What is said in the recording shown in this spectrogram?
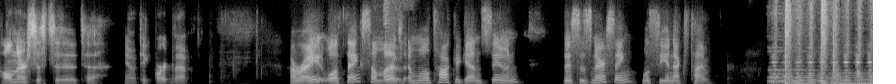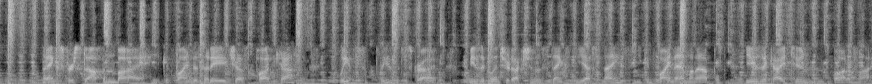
all nurses to to you know take part in that. All right. Well, thanks so much, and we'll talk again soon. This is nursing. We'll see you next time. Thanks for stopping by. You can find us at AHS Podcast. Please, please subscribe. Musical introduction is thanks to Yes Nice. You can find them on Apple Music, iTunes, and Spotify.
